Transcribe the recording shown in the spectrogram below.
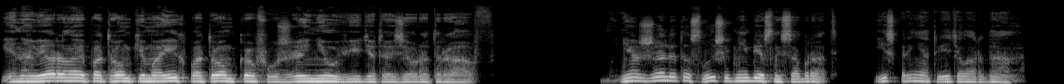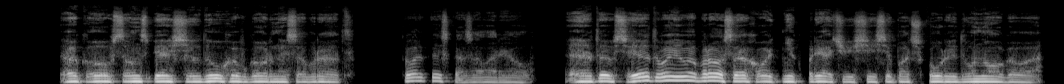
и, наверное, потомки моих потомков уже не увидят озера трав». «Мне жаль это слышать, небесный собрат», — искренне ответил Ардан. «Таков сон спящих духов, горный собрат», — только и сказал Орел. «Это все твои вопросы, охотник, прячущийся под шкурой двуногого?»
